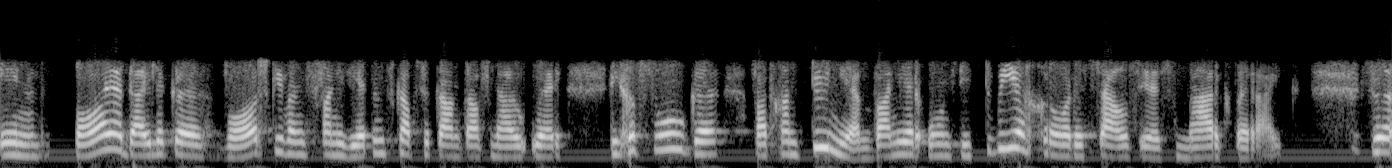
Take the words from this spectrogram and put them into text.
En baie duidelike waarskuwings van die wetenskap se kant af nou oor die gevolge wat gaan toeneem wanneer ons die 2 grade Celsius merk bereik. So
